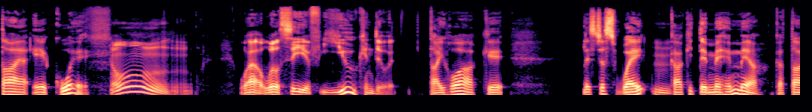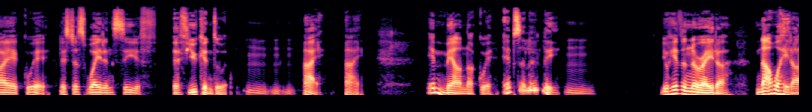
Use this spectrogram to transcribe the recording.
taia e koe. Mm. Oh. Wow, we'll see if you can do it. tai hoa ke let's just wait mm. ka ki te mehe mea ka tae koe let's just wait and see if if you can do it mm, ai ai e mea na koe absolutely you'll hear the narrator nā wai rā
